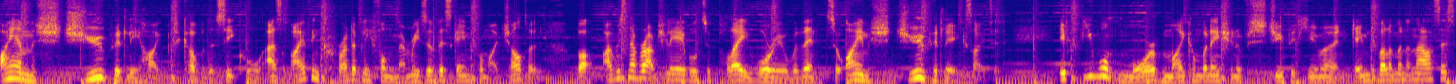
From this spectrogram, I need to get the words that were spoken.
I am stupidly hyped to cover the sequel, as I have incredibly fond memories of this game from my childhood, but I was never actually able to play Warrior Within, so I am stupidly excited. If you want more of my combination of stupid humour and game development analysis,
